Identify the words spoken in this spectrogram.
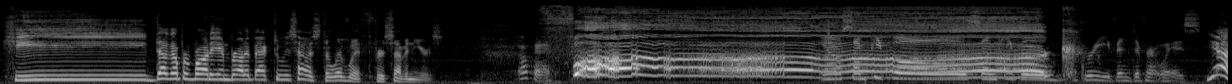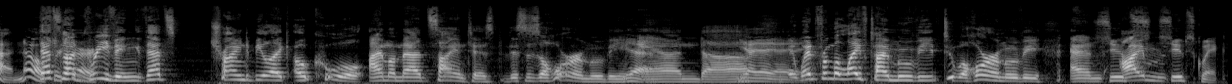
He dug up her body and brought it back to his house to live with for seven years. Okay. Fuck. You know, some people, some people grieve in different ways. Yeah, no, That's for not sure. grieving. That's trying to be like, oh, cool. I'm a mad scientist. This is a horror movie, Yeah. and uh, Yeah, yeah, yeah, yeah, it went from a lifetime movie to a horror movie, and Soup's, I'm soup's quick.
